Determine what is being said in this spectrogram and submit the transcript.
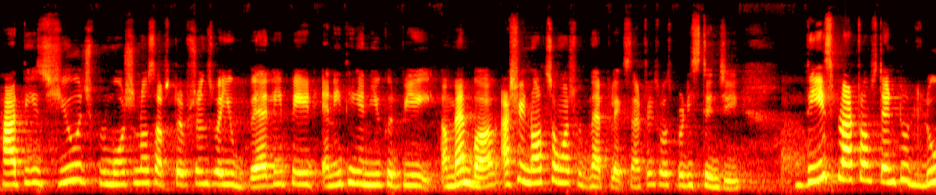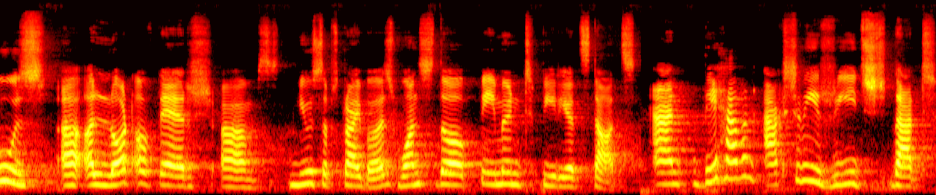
had these huge promotional subscriptions where you barely paid anything and you could be a member. Actually, not so much with Netflix. Netflix was pretty stingy these platforms tend to lose uh, a lot of their um, new subscribers once the payment period starts. And they haven't actually reached that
